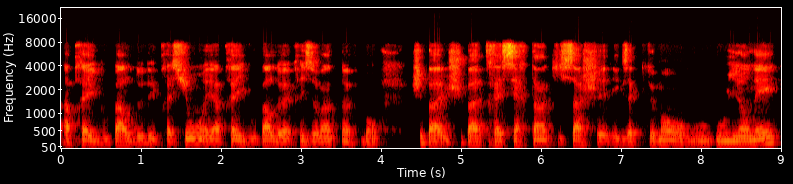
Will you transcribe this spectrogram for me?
après, il vous parle de dépression, et après, il vous parle de la crise de 29. Bon, je ne suis pas très certain qu'il sache exactement où, il en est.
